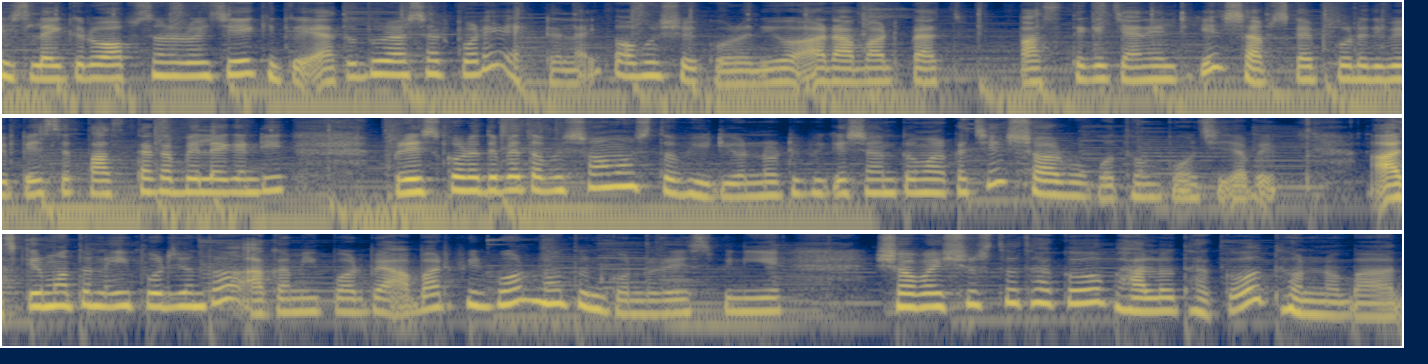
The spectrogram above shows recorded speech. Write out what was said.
ডিসলাইকেরও অপশন রয়েছে, কিন্তু এত দূর আসার পরে একটা লাইক অবশ্যই করে দিও। আর আমার পাশ থেকে চ্যানেলটিকে সাবস্ক্রাইব করে দিবে পেসে পাঁচ থাকা বেল আইকনটি প্রেস করে দেবে, তবে সমস্ত ভিডিওর নোটিফিকেশান তোমার কাছে সর্বপ্রথম পৌঁছে যাবে। আজকের মতন এই পর্যন্ত, আগামী পর্বে আবার ফিরব নতুন কোনো রেসিপি নিয়ে। সবাই সুস্থ থাকো, ভালো থাকো, ধন্যবাদ।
